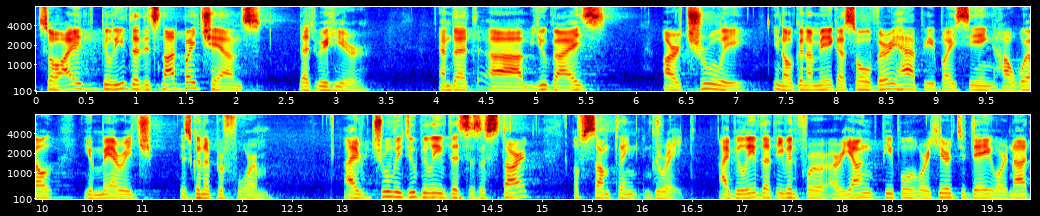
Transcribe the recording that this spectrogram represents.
So I believe that it's not by chance that we're here and that um, you guys are truly, you know, going to make us all very happy by seeing how well your marriage is going to perform. I truly do believe this is a start of something great. I believe that even for our young people who are here today who are not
